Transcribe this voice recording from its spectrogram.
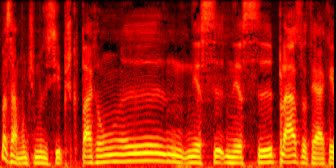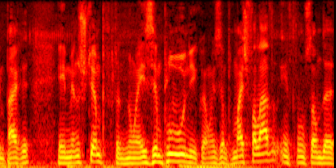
mas há muitos municípios que pagam uh, nesse, nesse prazo, até há quem pague em menos tempo. Portanto, não é exemplo único, é um exemplo mais falado em função da,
